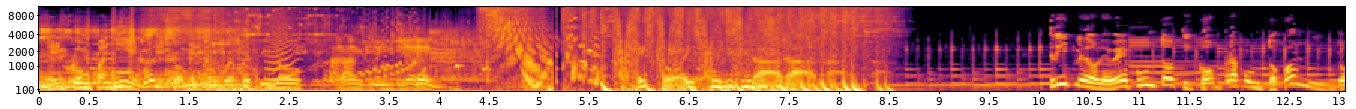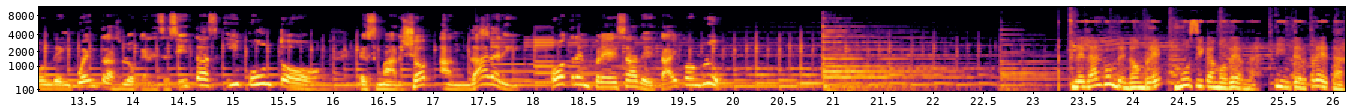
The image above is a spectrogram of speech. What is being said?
En compañía de conmigo mi buen vecino Franklin Bien. Esto es publicidad. www.ticompra.com donde encuentras lo que necesitas y punto. Smart Shop and Gallery, otra empresa de Taikon Group Del álbum de nombre, Música Moderna, interpreta,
